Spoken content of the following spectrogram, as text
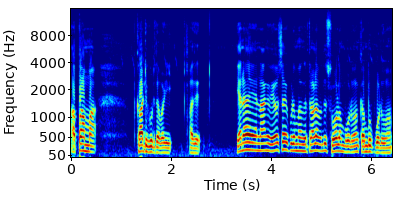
அப்பா அம்மா காட்டி கொடுத்த வழி அது. ஏன்னா நாங்கள் விவசாய குடும்பங்கிறதுனால வந்து சோளம் போடுவோம் கம்பு போடுவோம்.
